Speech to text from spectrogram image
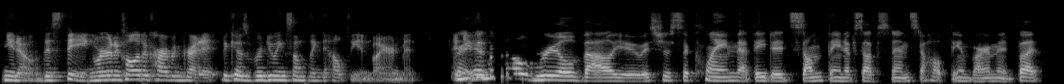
you know this thing. We're going to call it a carbon credit because we're doing something to help the environment. And right. you can no real value. It's just a claim that they did something of substance to help the environment. But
